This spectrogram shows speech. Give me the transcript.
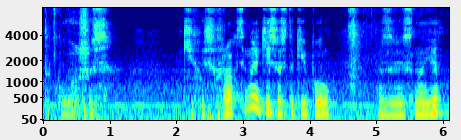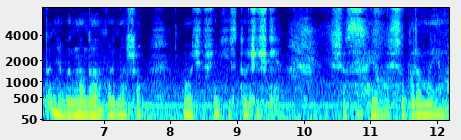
Такого щось. Якихось фракцій. Ну, якийсь ось такий пол, звісно, є. Та не видно, да, видно, що бачиш якісь точечки. Зараз його все перемиємо.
